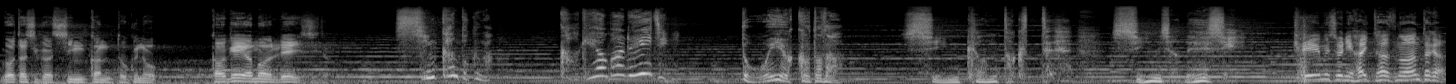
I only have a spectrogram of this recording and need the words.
私が新監督の影山礼二だ。新監督が？影山レイジどういうことだ？新監督って新じゃねえし。刑務所に入ったはずのあんたが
